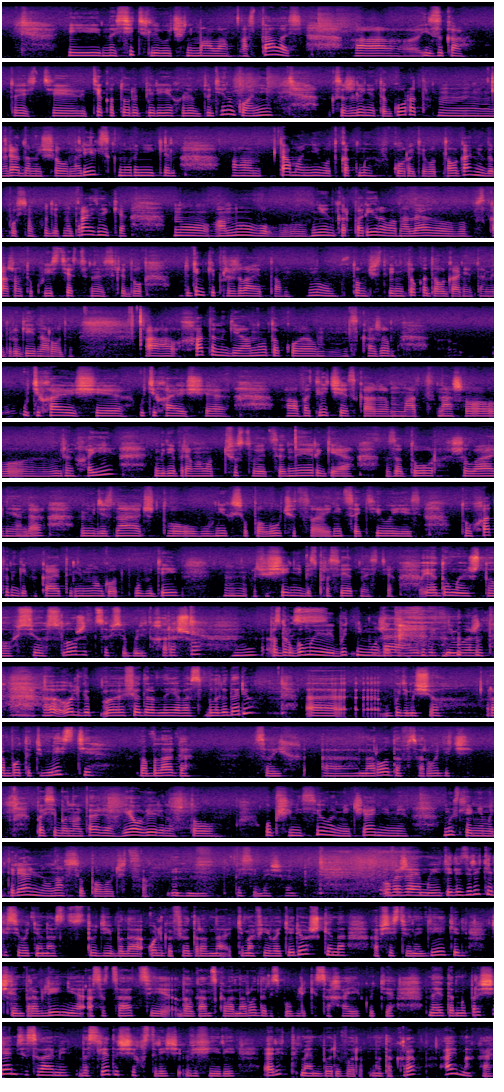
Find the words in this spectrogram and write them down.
И носителей очень мало осталось а, языка. То есть э, те, которые переехали в Дудинку, они, к сожалению, это город, рядом еще Норильск, Норникель. А, Там они, вот как мы в городе, вот Долгане, допустим, ходят на праздники, но оно не инкорпорировано, да, в, скажем, такую естественную среду. В Дудинке проживает там, ну, в том числе не только Долгане, там и другие народы. А Хаттенге, оно такое, скажем, утихающее, утихающее, в отличие, скажем, от нашего Уренхаи, где прямо вот чувствуется энергия, задор, желание, да, люди знают, что у них все получится, инициатива есть, то у Хаттенге какая-то немного вот у людей ощущение беспросветности. Я думаю, что все сложится, все будет хорошо. Ну, Спас- По-другому и быть не может. Да, и быть не может. Э, Ольга э, Федоровна, я вас благодарю. Э, Будем еще работать вместе во благо своих э, народов, сородичей. Спасибо, Наталья. Я уверена, что общими силами, чаяниями, мысли нематериальные, у нас все получится. Мгм. Спасибо большое. Уважаемые телезрители, сегодня у нас в студии была Ольга Федоровна Тимофеева-Терешкина, общественный деятель, член правления Ассоциации Долганского народа Республики Саха-Якутия. На этом мы прощаемся с вами. До следующих встреч в эфире. Эрит Мэнбуривур Мудакраб Аймакан.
